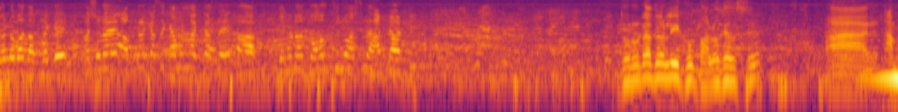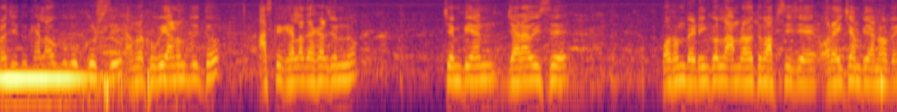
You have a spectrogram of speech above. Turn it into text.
ধন্যবাদ আপনাকে। আসলে আপনার কাছে কেমন লাগতেছে? কোনোটা দল ছিল আসলে হাড্ডাহাড্ডি। দোনোটা দলই খুব ভালো খেলছে। আর আমরা যেহেতু খেলা উপভোগ করছি, আমরা খুবই আনন্দিত আজকে খেলা দেখার জন্য। চ্যাম্পিয়ন যারা হয়েছে প্রথম ব্যাটিং করল আমরা হয়তো ভাবছি যে ওরাই চ্যাম্পিয়ন হবে,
